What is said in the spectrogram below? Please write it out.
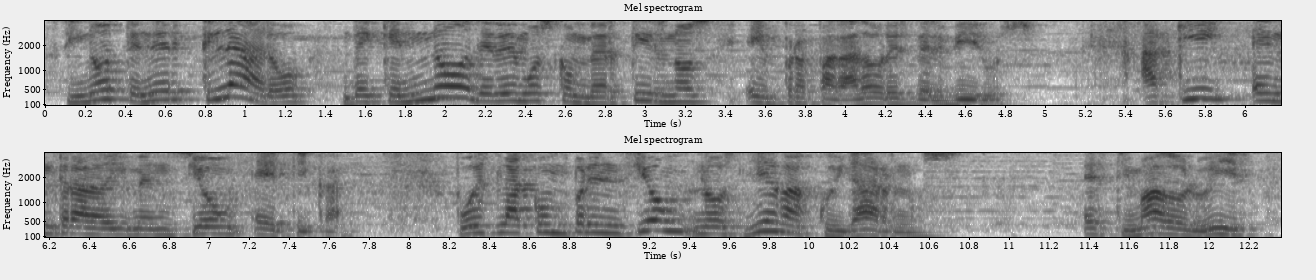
sino tener claro de que no debemos convertirnos en propagadores del virus. Aquí entra la dimensión ética, pues la comprensión nos lleva a cuidarnos. Estimado Luis,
